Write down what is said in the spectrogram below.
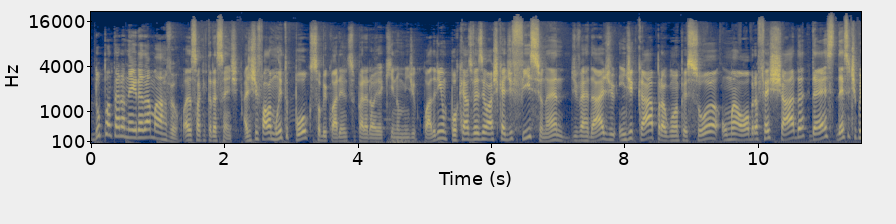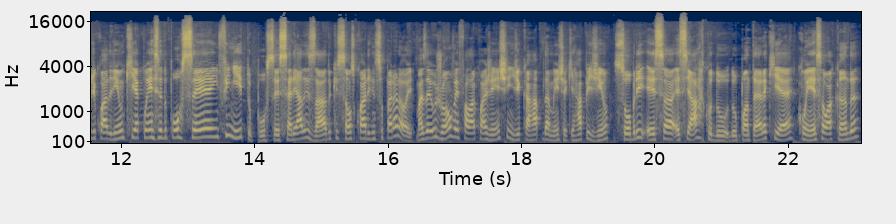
do Pantera Negra da Marvel. Olha só que interessante. A gente fala muito pouco sobre quadrinho de super-herói aqui no Mindico Quadrinho, porque às vezes eu acho que é difícil, né, de verdade, indicar para alguma pessoa uma obra fechada desse, desse tipo de quadrinho que é conhecido por ser infinito, por ser serializado, que são os quadrinhos super-herói. Mas aí o João vem falar com a gente, indicar rapidamente aqui, rapidinho, sobre essa, esse arco do, do Pantera que é Conheça o Wakanda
